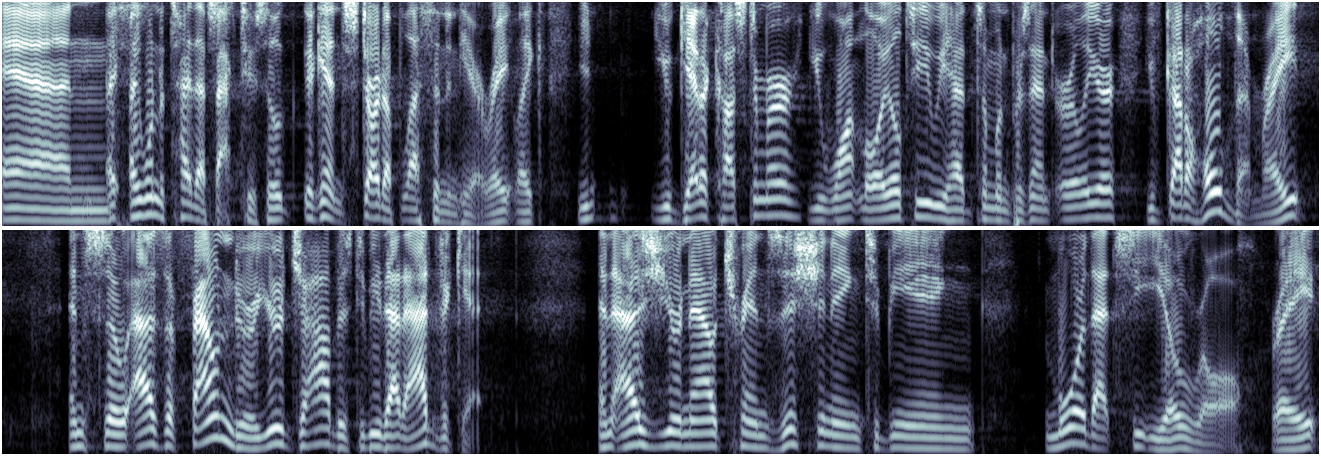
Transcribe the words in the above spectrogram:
And I, I want to tie that back too. So again, startup lesson in here, right? Like you you get a customer, you want loyalty. We had someone present earlier. You've got to hold them, right? And so as a founder, your job is to be that advocate. And as you're now transitioning to being more that CEO role, right?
